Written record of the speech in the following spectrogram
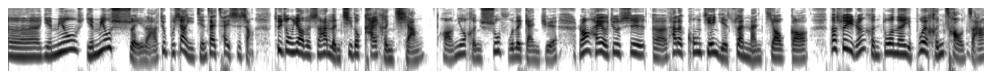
呃，也没有也没有水啦，就不像以前在菜市场，最重要的是它冷气都开很强。好，你有很舒服的感觉，然后还有就是，呃，它的空间也算蛮挑高，那所以人很多呢，也不会很嘈杂。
